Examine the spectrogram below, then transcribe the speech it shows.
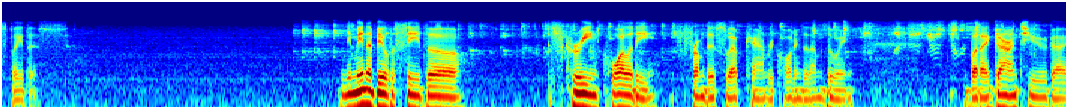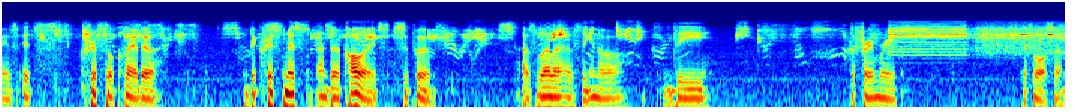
Display this. You may not be able to see the, the screen quality from this webcam recording that I'm doing but I guarantee you guys it's crystal clear the the crispness and the color is superb as well as you know the the frame rate it's awesome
